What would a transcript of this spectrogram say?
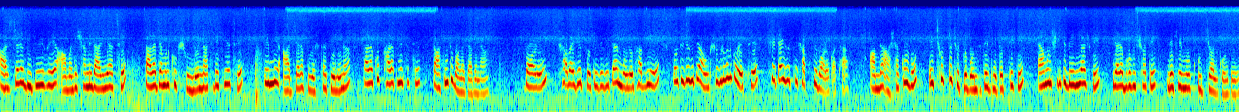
আজ যারা বিজয়ী হয়ে আমাদের সামনে দাঁড়িয়ে আছে, তারা যেমন খুব সুন্দর নাচ দেখিয়েছে তেমনি আজ যারা পুরস্কার পেল না, তারা খুব খারাপ নেচেছে, তা কিন্তু বলা যাবে না। বরং সবাই যে প্রতিযোগিতার মনোভাব নিয়ে প্রতিযোগিতায় অংশগ্রহণ করেছে, সেটাই হচ্ছে সবচেয়ে বড় কথা। আমরা আশা করব এই ছোট্ট ছোট্ট বন্ধুদের ভেতর থেকে এমন শিল্পী বেরিয়ে আসবে যারা ভবিষ্যতে দেশের মুখ উজ্জ্বল করবে।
